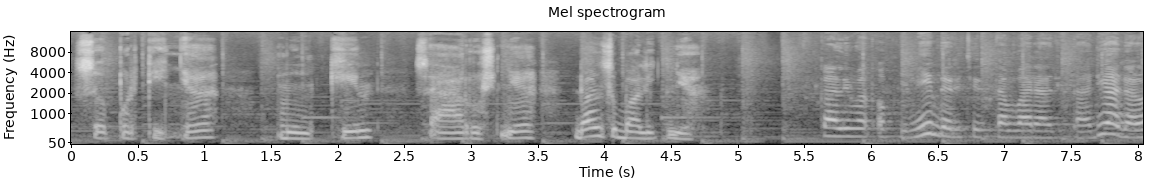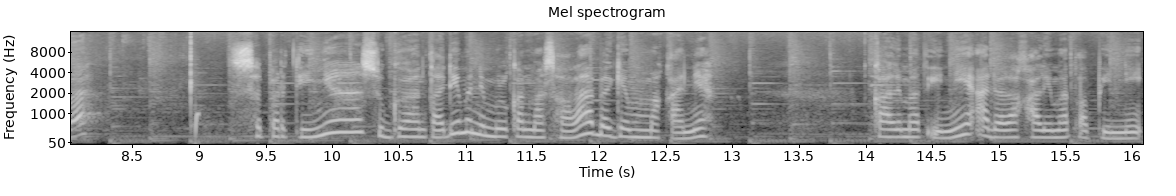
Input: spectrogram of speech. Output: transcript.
sepertinya, mungkin, seharusnya, dan sebaliknya. Kalimat opini dari cerita Mbak Rati tadi adalah Sepertinya suguhan tadi menimbulkan masalah bagi yang memakannya. Kalimat ini adalah kalimat opini,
